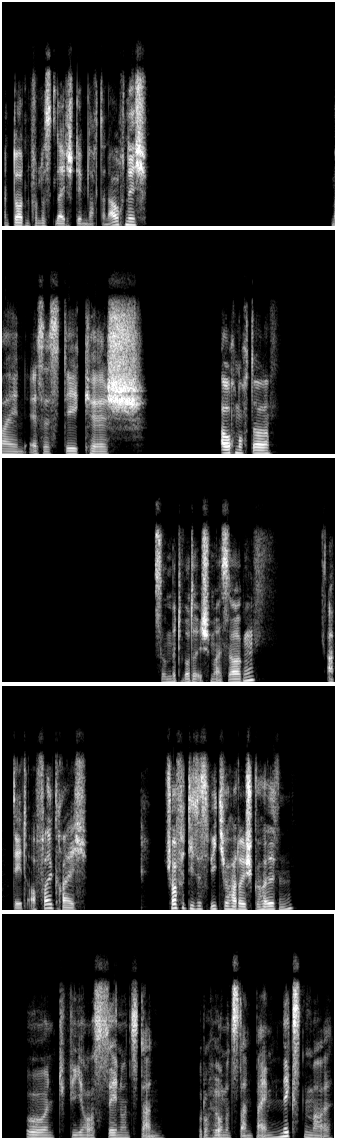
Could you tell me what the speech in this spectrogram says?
Und Datenverlust leite ich demnach dann auch nicht. Mein SSD-Cache auch noch da. Somit würde ich mal sagen, Update erfolgreich. Ich hoffe, dieses Video hat euch geholfen und wir sehen uns dann oder hören uns dann beim nächsten Mal.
